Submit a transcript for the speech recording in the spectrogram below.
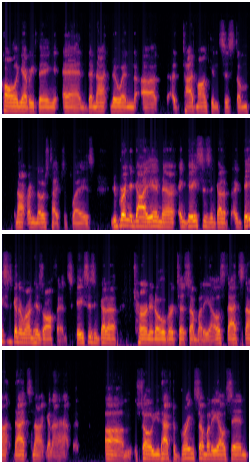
calling everything, and they're not doing uh, a Todd Monken system, not running those types of plays you bring a guy in there, and Gase isn't gonna Gase is gonna run his offense. Gase isn't gonna turn it over to somebody else. That's not that's not gonna happen. Um, so you'd have to bring somebody else in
